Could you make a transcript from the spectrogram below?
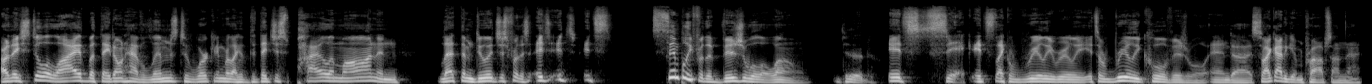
are they still alive but they don't have limbs to work anymore like did they just pile them on and let them do it just for this it's it's it's simply for the visual alone Dude. it's sick it's like really really it's a really cool visual and uh, so i got to give them props on that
